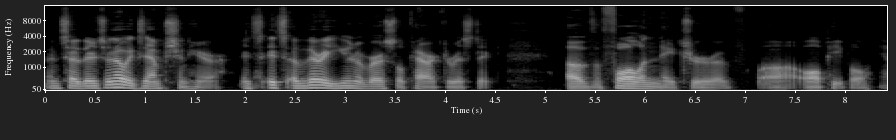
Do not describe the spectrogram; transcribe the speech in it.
And so there's no exemption here. It's, it's a very universal characteristic of the fallen nature of uh, all people. Yeah.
